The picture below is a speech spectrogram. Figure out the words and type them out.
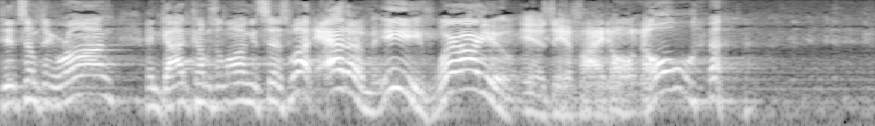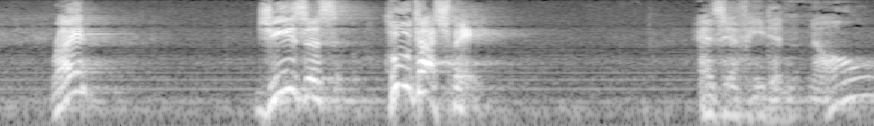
did something wrong, and God comes along and says, What? Adam, Eve, where are you? As if I don't know. right? Jesus, who touched me? As if he didn't know.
